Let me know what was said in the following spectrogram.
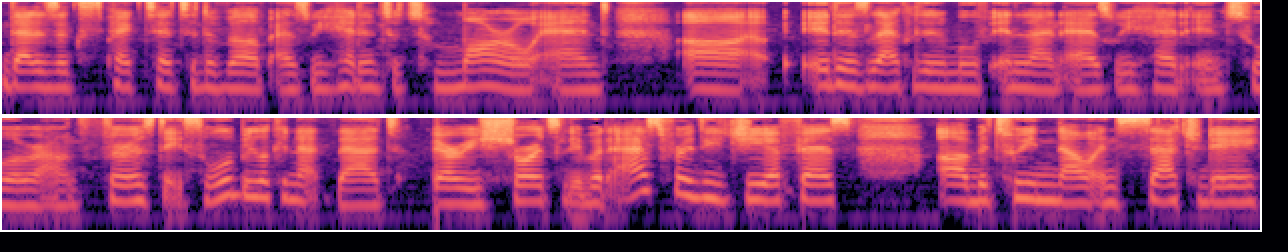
that is expected to develop as we head into tomorrow. And uh, it is likely to move inland as we head into around Thursday. So we'll be looking at that very shortly. But as for the GFS uh, between now and Saturday,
